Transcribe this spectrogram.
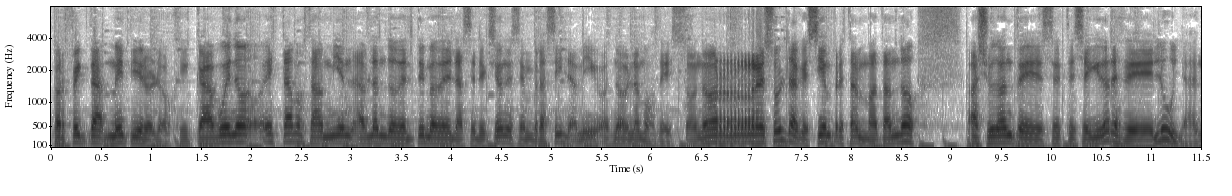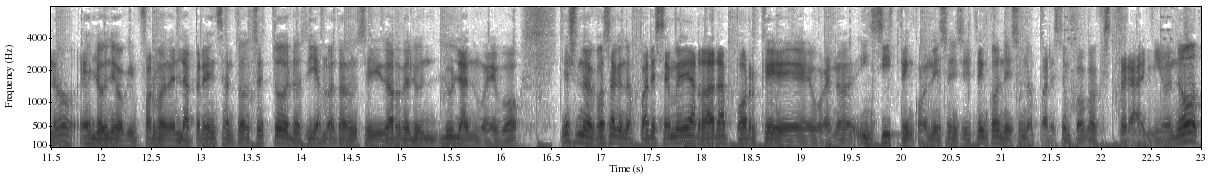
perfecta meteorológica. Bueno, estamos también hablando del tema de las elecciones en Brasil, amigos, no hablamos de eso. No resulta que siempre están matando ayudantes, este, seguidores de Lula, ¿no? Es lo único que informan en la prensa, entonces todos los días matan a un seguidor de Lula nuevo. Y es una cosa que nos parece media rara porque, bueno, insisten con eso, insisten con eso, nos parece un poco extraño, ¿no?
